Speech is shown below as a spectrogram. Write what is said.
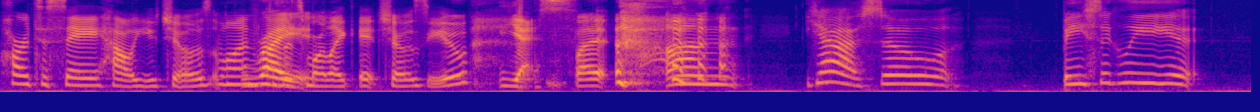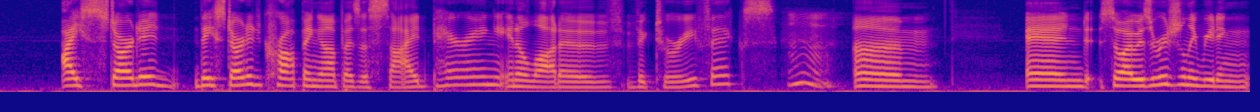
hard to say how you chose one. Right. It's more like it chose you. yes. But um, yeah. So basically, I started. They started cropping up as a side pairing in a lot of Victuuri fics. Mm. Um, and so I was originally reading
